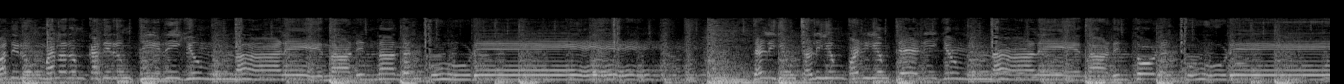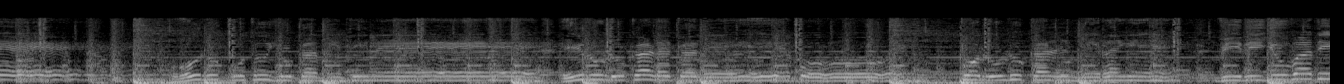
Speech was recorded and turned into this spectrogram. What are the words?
பதிரும் மலரும் கதிரும் திரியும் நாளே நாடின் நாதன் கூடே. தெளியும் தெளியும் பழியும் தெளியும் நாளே நாடின் தோழன் கூடே. ஒரு புது யுகமிதிலே இருளு கழகலே போய் பொருளுகள் நிறைய விரியுவதி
